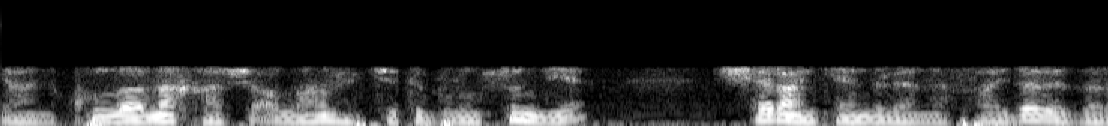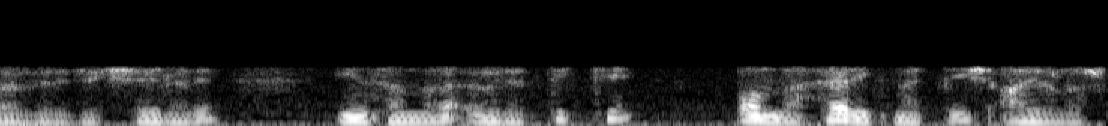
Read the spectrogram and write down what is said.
Yani kullarına karşı Allah'ın hücceti bulunsun diye şeran kendilerine fayda ve zarar verecek şeyleri insanlara öğrettik ki onda her hikmetli iş ayrılır.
